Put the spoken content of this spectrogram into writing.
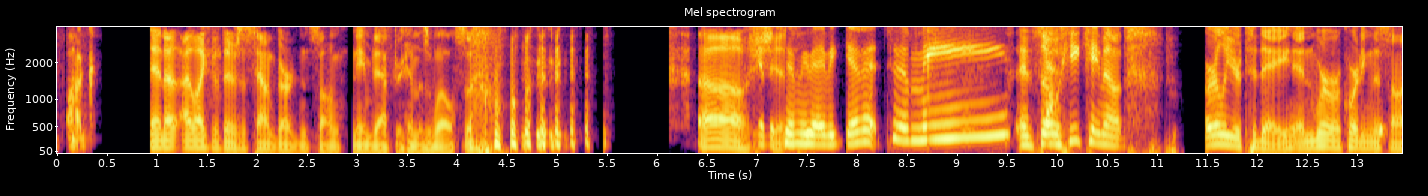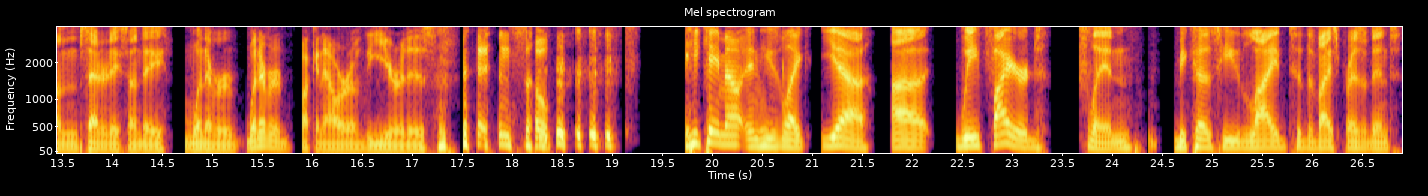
fuck. And I, I like that there's a Soundgarden song named after him as well. So, Oh Give shit! it to me, baby. Give it to me. And so he came out earlier today, and we're recording this on Saturday, Sunday, whenever, whatever fucking hour of the year it is. and so he came out and he's like, "Yeah, uh, we fired Flynn because he lied to the vice president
